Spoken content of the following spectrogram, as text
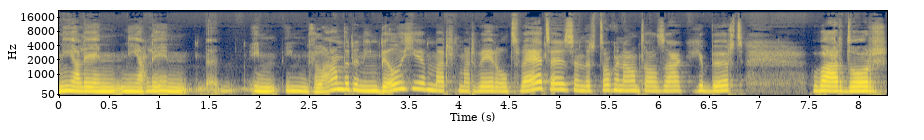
niet alleen, niet alleen eh, in, in Vlaanderen, in België, maar, maar wereldwijd hè, zijn er toch een aantal zaken gebeurd waardoor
